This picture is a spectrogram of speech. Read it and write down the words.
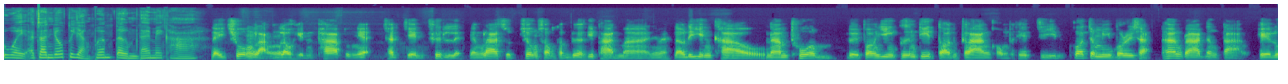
ด้วยอาจารย์ยกตัวอย่างเพิ่มเติมได้ไหมคะ ในช่วงหลังเราเห็นภาพตรงนี้ชัดเจนขึ้นเลยอย่างล่าสุดช่วงสองสาเดือนที่ผ่านมาใช่ไหมเราได้ยินข่าวน้ำท่วม โดยเฉพาะยิ่งพื้นที่ตอนกลางของประเทศจีน ก็จะมีบริษัทห้างร้านต่างๆเฮโล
